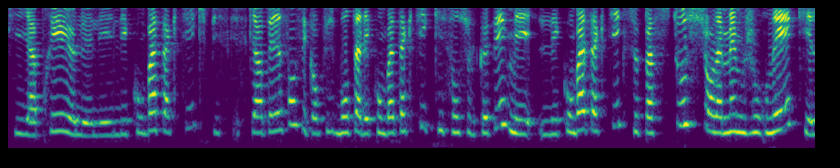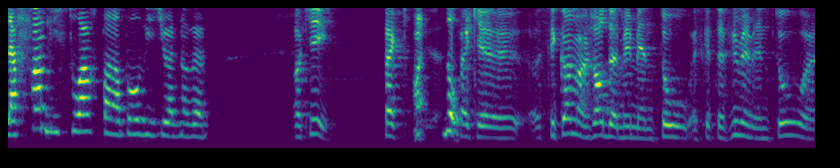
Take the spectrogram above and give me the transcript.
Puis après, les, combats tactiques, puis ce, qui est intéressant, c'est qu'en plus, bon, tu as les combats tactiques qui sont sur le côté, mais les combats tactiques se passent tous sur la même journée, qui est la fin de l'histoire par rapport au visual novel. OK. Fait que, euh, c'est comme un genre de memento. Est-ce que tu as vu memento? Euh?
